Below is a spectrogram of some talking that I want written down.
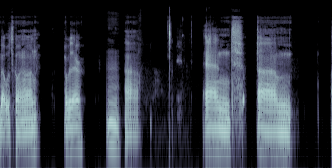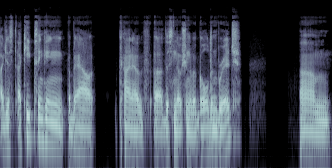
about what's going on over there. Mm. Uh, and um, I just I keep thinking about kind of uh, this notion of a golden bridge. Um,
